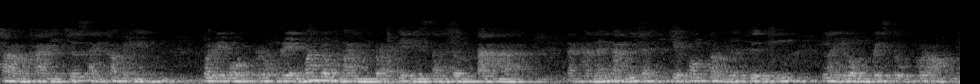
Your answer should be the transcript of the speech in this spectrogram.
ชาวไทยเชื้อสายเขมรบริบทโรงเรียนบ้านดงมันประเพณีสันโดนตานะคะและงานวิจัยที่เกี่ยวข้องต่อเนื่องถึงไหลลงไปสู่กรอบแน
